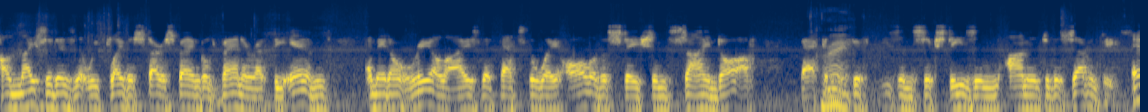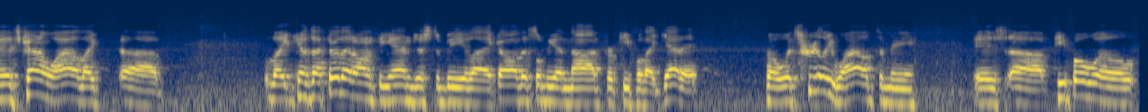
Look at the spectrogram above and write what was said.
how nice it is that we play the Star Spangled Banner at the end, and they don't realize that that's the way all of the stations signed off back in Right. the 50s and 60s and on into the 70s. and it's kind of wild like uh like because i throw that on at the end just to be like oh this will be a nod for people that get it but what's really wild to me is uh people will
